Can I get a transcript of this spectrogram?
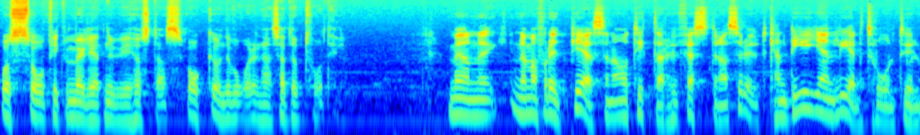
Och så fick vi möjlighet nu i höstas och under våren att sätta upp två till. Men när man får hit pjäserna och tittar hur fästena ser ut, kan det ge en ledtråd till,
